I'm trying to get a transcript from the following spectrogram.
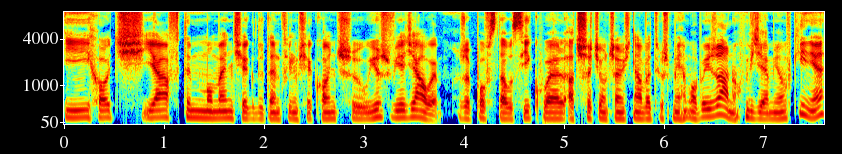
I choć ja w tym momencie, gdy ten film się kończył, już wiedziałem, że powstał sequel, a trzecią część nawet już miałem obejrzaną, widziałem ją w kinie,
